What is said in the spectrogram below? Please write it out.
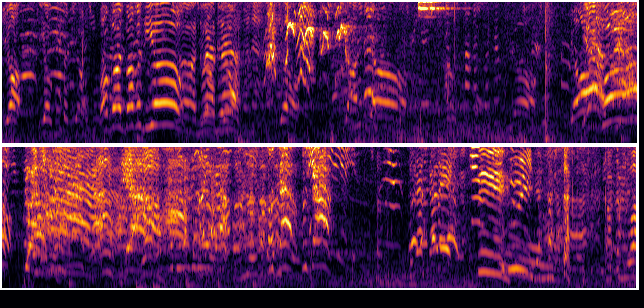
Dio, Dio bisa Dio. Bagus, bagus Dio. Dua, dua. Dio. Sudah sekali. Wih, buset. Dua.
